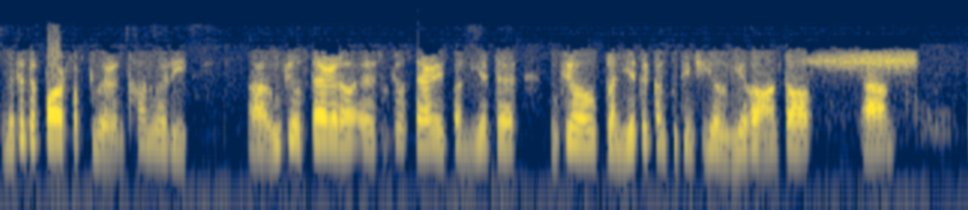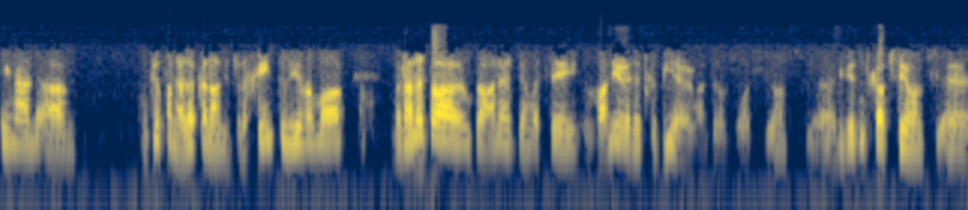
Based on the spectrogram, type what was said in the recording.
en dit het 'n paar faktore. Dit gaan oor die uh hoeveel sterre daar is, hoeveel sterre het planete, hoeveel planete kan potensieel lewe handhaaf. Um en dan um hoeveel van hulle kan dan intelligente lewe maak. Maar dan is daar ook 'n ander ding wat sê wanneer het dit gebeur? Want ons ons ons uh, die wetenskap sê ons uh,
